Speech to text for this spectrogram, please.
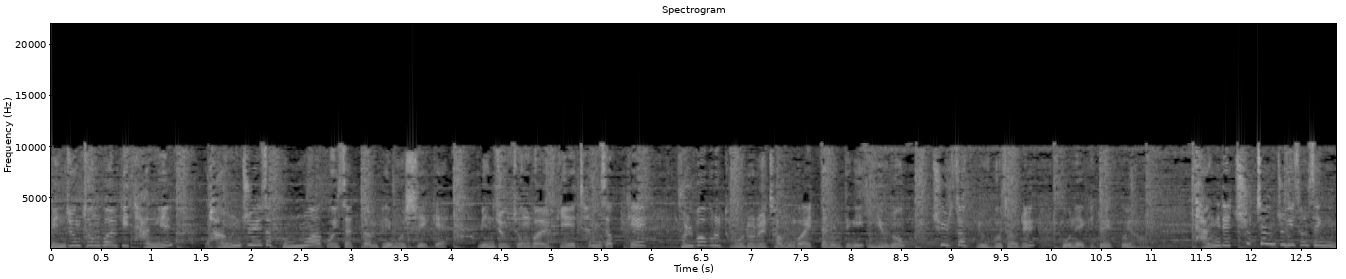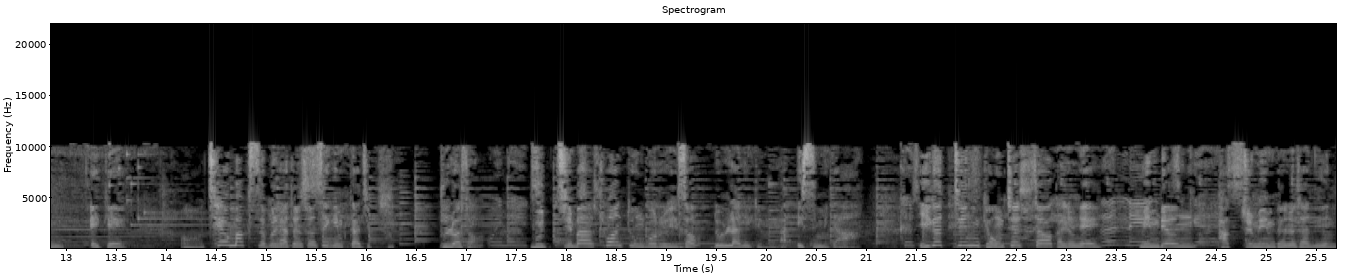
민중총궐기 당일 광주에서 근무하고 있었던 배모 씨에게 민중총궐기에 참석해 불법으로 도로를 점거했다는 등의 이유로 출석 요구서를 보내기도 했고요. 당일에 출장 중인 선생님에게 어, 체험학습을 하던 선생님까지 부, 불러서 묻지마 소환 통보를 해서 논란이 되고 있습니다. 이 같은 경찰 수사와 관련해 민변 박주민 변호사는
